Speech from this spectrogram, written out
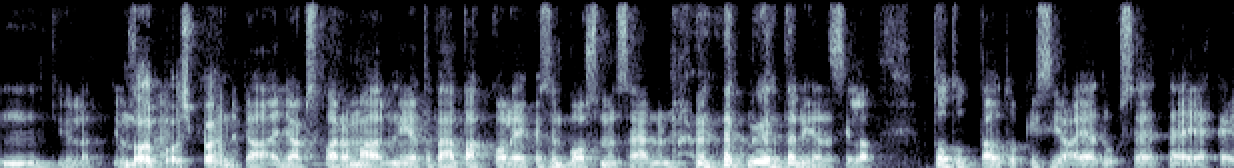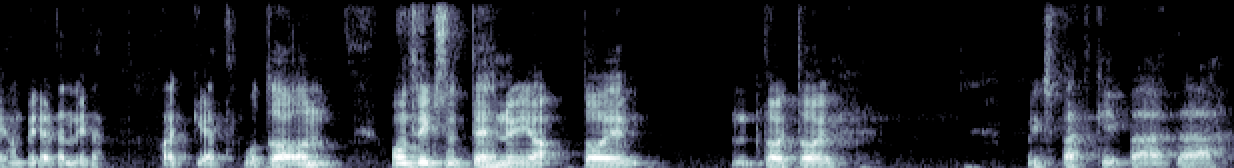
mm, kyllä, noin näin. poispäin. Ja Jaks varmaan, niin jota vähän pakko oli ehkä sen Bosman-säännön myötä, niin sillä totuttautuikin siihen ajatukseen, että ei ehkä ihan pidetä niitä kaikkia. Mutta on, on fiksut tehnyt ja toi, toi, toi miksi pätkii päätää,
